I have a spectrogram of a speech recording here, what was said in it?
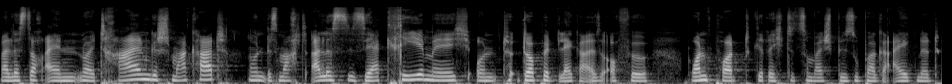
weil es doch einen neutralen Geschmack hat und es macht alles sehr cremig und doppelt lecker. Also auch für One-Pot-Gerichte zum Beispiel super geeignet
